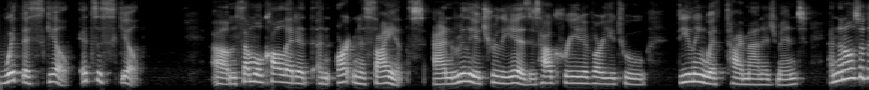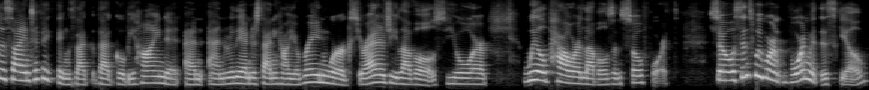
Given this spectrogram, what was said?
with this skill. It's a skill. Um, some will call it a, an art and a science, and really, it truly is. Is how creative are you to dealing with time management, and then also the scientific things that that go behind it, and and really understanding how your brain works, your energy levels, your willpower levels, and so forth. So, since we weren't born with this skill,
